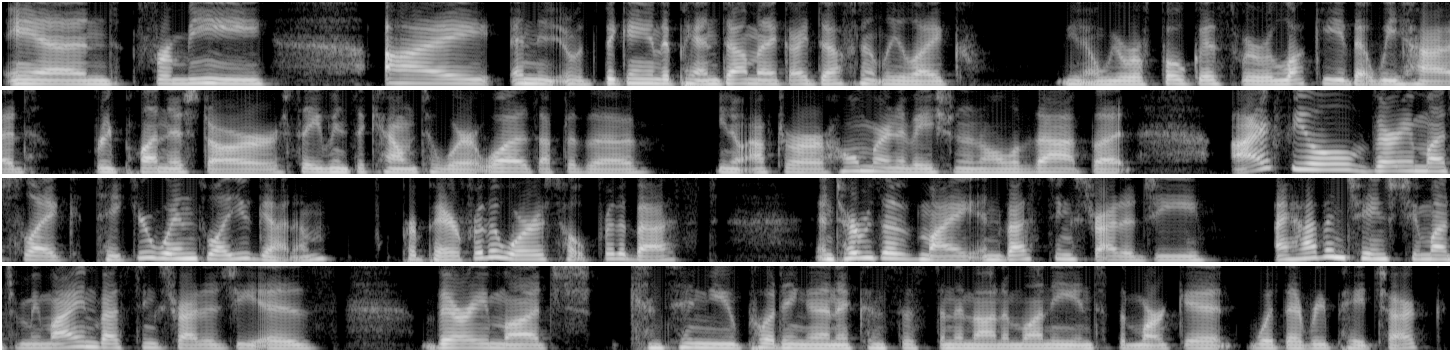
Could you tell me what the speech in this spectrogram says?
And for me, I, and at the beginning of the pandemic, I definitely like, you know, we were focused. We were lucky that we had replenished our savings account to where it was after the, you know, after our home renovation and all of that. But I feel very much like take your wins while you get them, prepare for the worst, hope for the best. In terms of my investing strategy, I haven't changed too much. I mean, my investing strategy is very much continue putting in a consistent amount of money into the market with every paycheck.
